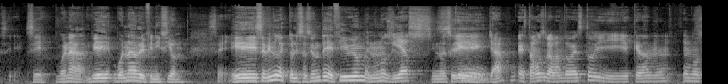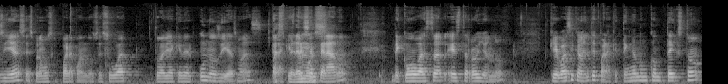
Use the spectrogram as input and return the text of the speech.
Sí, Sí, buena, bien- buena definición. sí. Eh, se viene la actualización de Ethereum en unos días, si no es Sí. que ya. Estamos grabando esto y quedan un- unos días. Esperamos que para cuando se suba todavía queden unos días más. Para que estés enterado de cómo va a estar este rollo, ¿no? Que básicamente para que tengan un contexto,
